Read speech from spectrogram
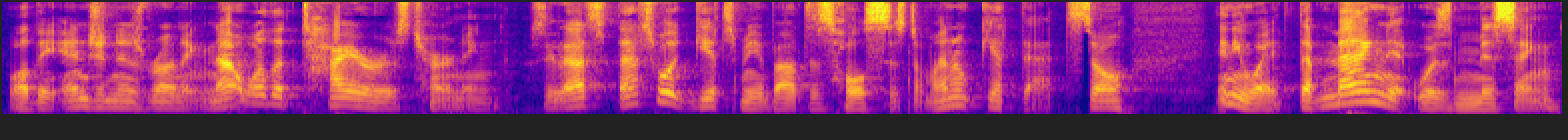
while the engine is running, not while the tire is turning. See, that's that's what gets me about this whole system. I don't get that. So anyway, the magnet was missing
